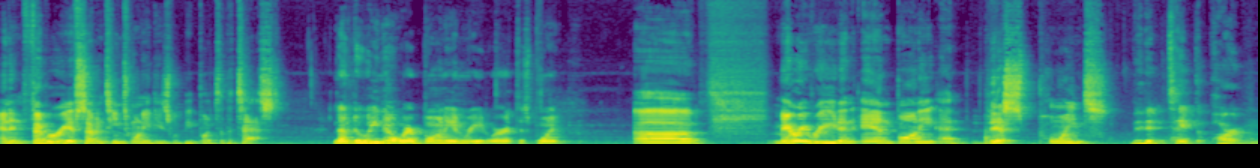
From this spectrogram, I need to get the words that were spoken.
and in February of 1720, these would be put to the test. Now, do we know where Bonny and Read were at this point? Uh, Mary Read and Anne Bonny at this point, They didn't take the pardon.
